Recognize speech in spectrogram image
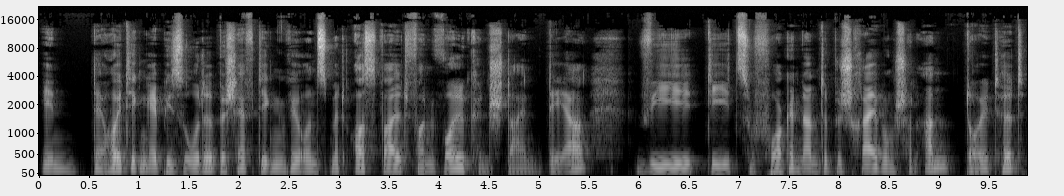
In der heutigen Episode beschäftigen wir uns mit Oswald von Wolkenstein, der, wie die zuvor genannte Beschreibung schon andeutet,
